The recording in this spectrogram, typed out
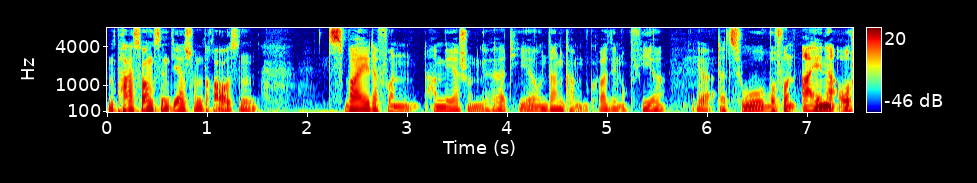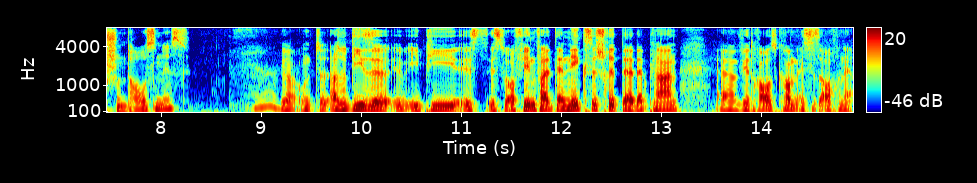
ein paar Songs sind ja schon draußen. Zwei davon haben wir ja schon gehört hier und dann kamen quasi noch vier Ja, dazu, wovon eine auch schon draußen ist. ja und äh, also diese EP ist, ist so auf jeden Fall der nächste Schritt, der, der Plan äh, wird rauskommen. Es ist auch eine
